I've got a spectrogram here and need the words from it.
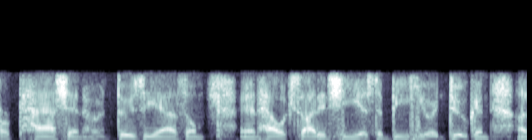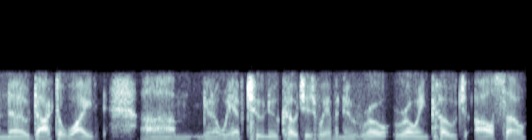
her passion, her enthusiasm, and how excited she is to be here at Duke. And I know Dr. White. Um, you know, we have two new coaches. We have a new row, rowing coach also,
